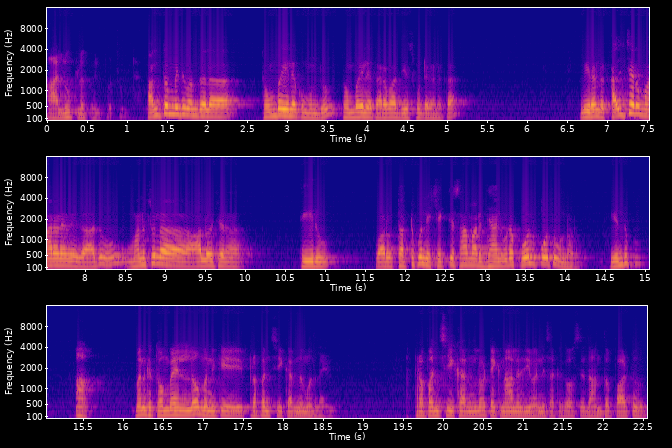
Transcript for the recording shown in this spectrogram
ఆ లూప్లోకి వెళ్ళిపోతూ ఉంటారు పంతొమ్మిది వందల తొంభైలకు ముందు తొంభైల తర్వాత తీసుకుంటే కనుక మీరన్న కల్చర్ మారడమే కాదు మనుషుల ఆలోచన తీరు వారు తట్టుకునే శక్తి సామర్థ్యాన్ని కూడా కోల్పోతూ ఉన్నారు. ఎందుకు? మనకి తొంభైలలో మనకి ప్రపంచీకరణ మొదలైంది. ప్రపంచీకరణలో టెక్నాలజీ ఇవన్నీ చక్కగా వస్తాయి దాంతోపాటు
